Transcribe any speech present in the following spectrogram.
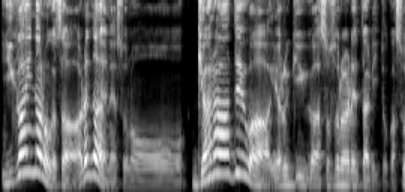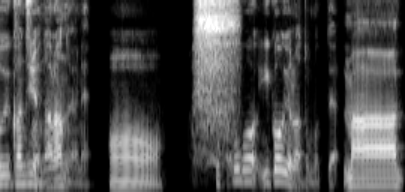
意外なのがさ、あれだよね、その、ギャラではやる気がそそられたりとか、そういう感じにはならんのよね。あーそこが意外やなと思って。まあ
